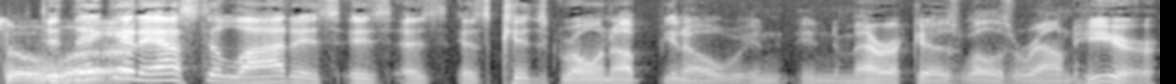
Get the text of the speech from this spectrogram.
So Did they uh, get asked a lot as as as, as kids growing up, you know, in, in America as well as around here?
